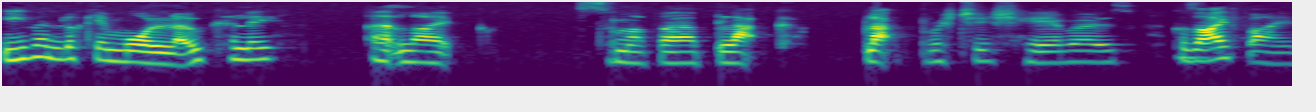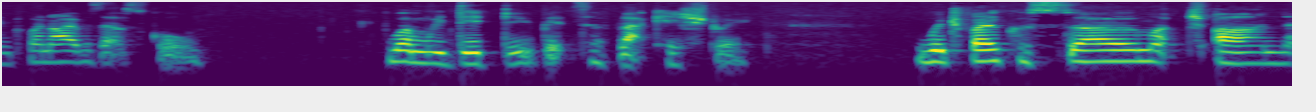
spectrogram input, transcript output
even looking more locally at like some of our black black British heroes, because I find when I was at school, when we did do bits of Black history, we'd focus so much on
